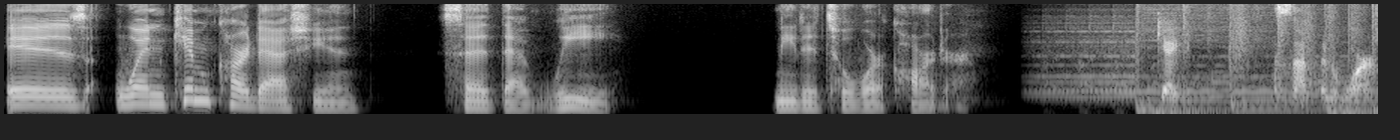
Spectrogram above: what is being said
is when Kim Kardashian said that we needed to work harder. Get us up and work.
